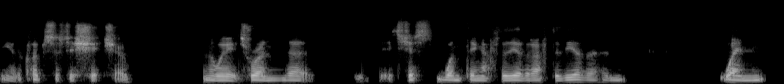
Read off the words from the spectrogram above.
you know the club's such a shit show, and the way it's run, that it's just one thing after the other after the other. And when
